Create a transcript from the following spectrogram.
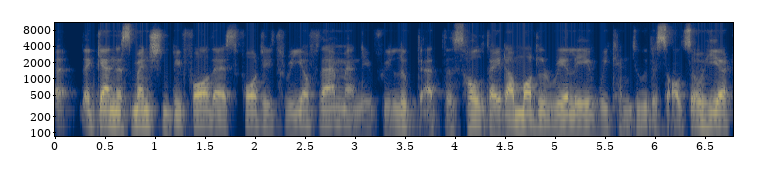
uh, again, as mentioned before, there's 43 of them. And if we looked at this whole data model, really, we can do this also here.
